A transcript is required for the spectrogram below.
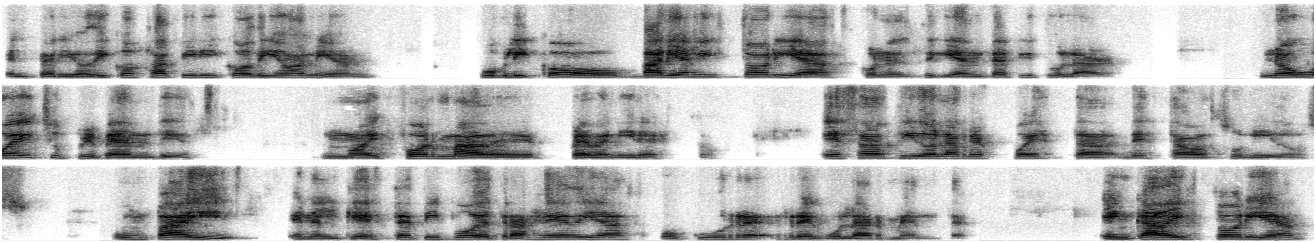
el periódico satírico The Onion publicó varias historias con el siguiente titular. No way to prevent this. No hay forma de prevenir esto. Esa ha sido la respuesta de Estados Unidos un país en el que este tipo de tragedias ocurre regularmente. En cada historia,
